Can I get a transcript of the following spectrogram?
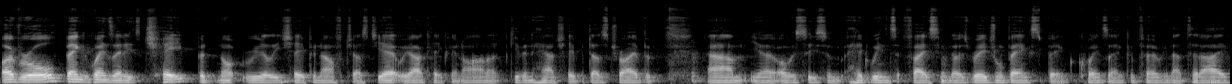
overall, Bank of Queensland is cheap, but not really cheap enough just yet. We are keeping an eye on it, given how cheap it does trade. But um, you know, obviously some headwinds facing those regional banks. Bank of Queensland confirming that today.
